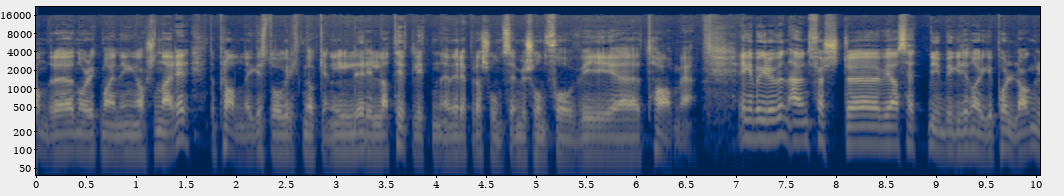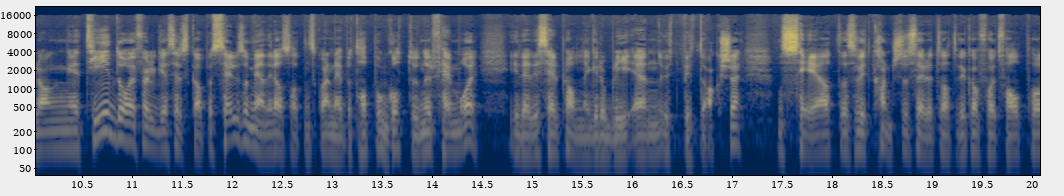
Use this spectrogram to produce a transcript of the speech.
andre Nordic Mining-aksjonærer. Det planlegges dog riktignok en relativt liten reparasjonsemisjon, får vi eh, ta med. Engebøgruven er den første vi har sett nybygget i Norge på lang, lang tid, og ifølge selskapet selv så mener de altså at den skal være nedbetalt på godt under fem år, idet de selv planlegger å bli en utbytteaksje. Nå ser jeg at så vidt kanskje ser ut til at vi kan få et fall på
